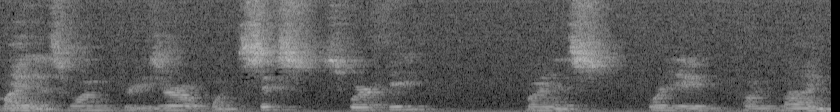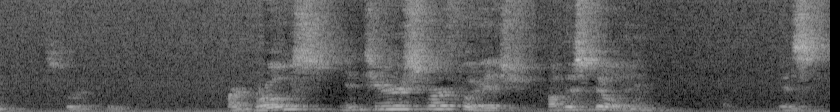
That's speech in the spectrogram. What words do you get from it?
minus 130.6 square feet minus 48.9 square feet. Our gross interior square footage of this building is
